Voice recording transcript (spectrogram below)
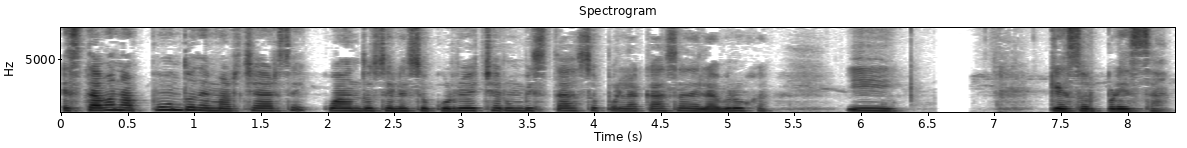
Estaban a punto de marcharse cuando se les ocurrió echar un vistazo por la casa de la bruja y ¡Qué sorpresa!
